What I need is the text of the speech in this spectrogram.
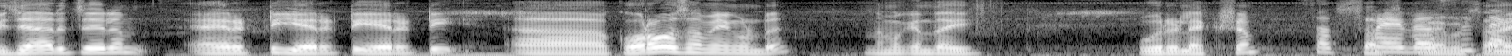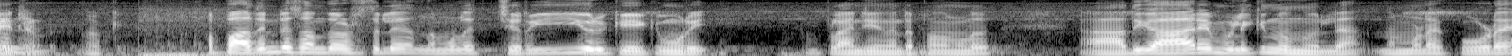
വിചാരിച്ചാലും ഇരട്ടി ഇരട്ടി ഇരട്ടി കുറവ് സമയം കൊണ്ട് നമുക്ക് എന്തായി ഒരു ലക്ഷം സബ്സ്ക്രൈബേഴ്സ് ആയിട്ടുണ്ട്. ഓക്കെ അപ്പോൾ അതിന്റെ സന്തോഷത്തിൽ നമ്മൾ ചെറിയൊരു കേക്ക് മുറി പ്ലാൻ ചെയ്യുന്നുണ്ട്. അപ്പോൾ നമ്മൾ അധികം ആരെയും വിളിക്കുന്നൊന്നുമില്ല. നമ്മുടെ കൂടെ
